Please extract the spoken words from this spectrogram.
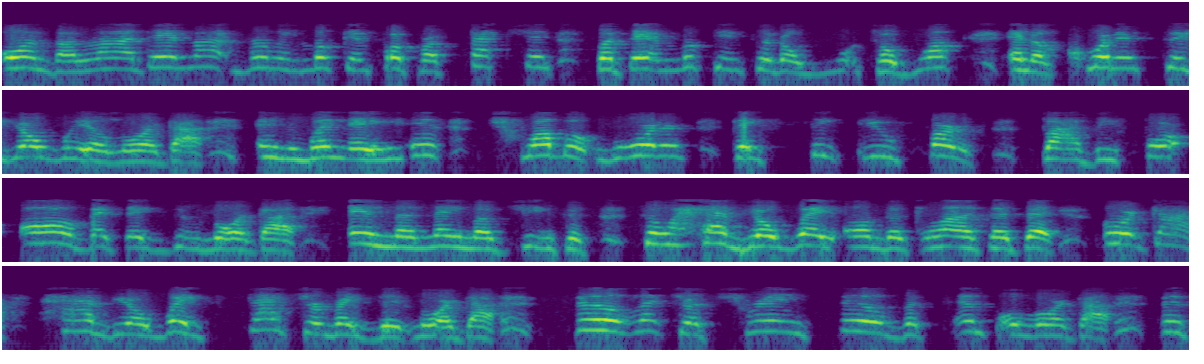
on the line. They're not really looking for perfection, but they're looking to the to walk in accordance to your will, Lord God. And when they hit troubled waters, they seek you first by before all that they do, Lord God, in the name of Jesus. So have your way on this line today. Lord God, have your way. Saturate it, Lord God. Fill, let your train fill the temple, Lord God, this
